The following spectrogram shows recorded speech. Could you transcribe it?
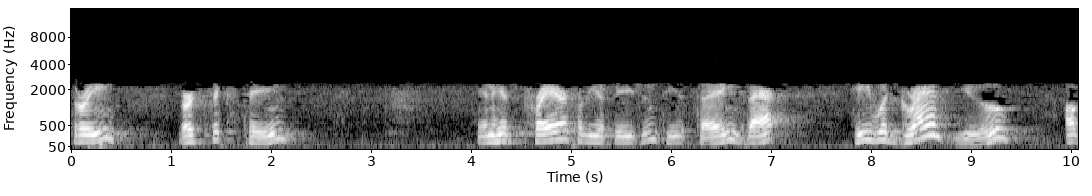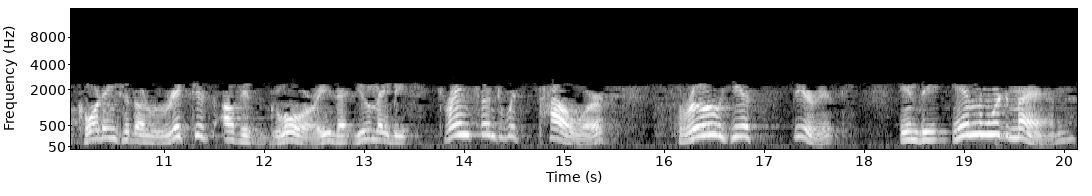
3, verse 16, in his prayer for the Ephesians, he is saying that he would grant you, according to the riches of his glory, that you may be strengthened with power through his Spirit in the inward man,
